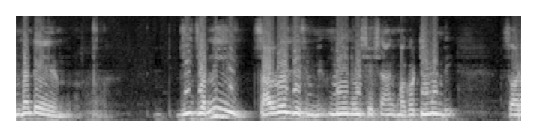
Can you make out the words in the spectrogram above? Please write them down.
ఎందుకంటే ఈ జర్నీ చాలా రోజులు చేసింది. నేను శశాంక్ మాకు టీం ఉంది. సో ఆ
